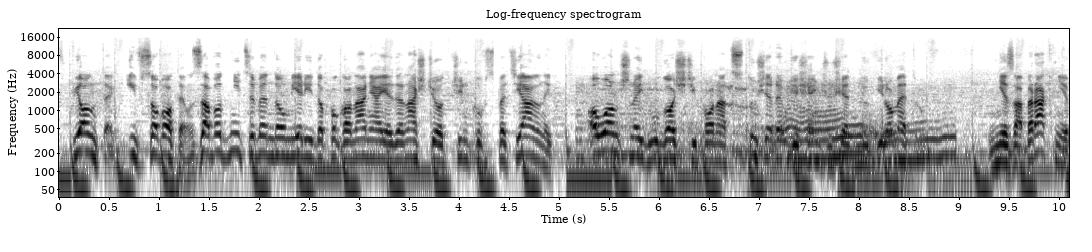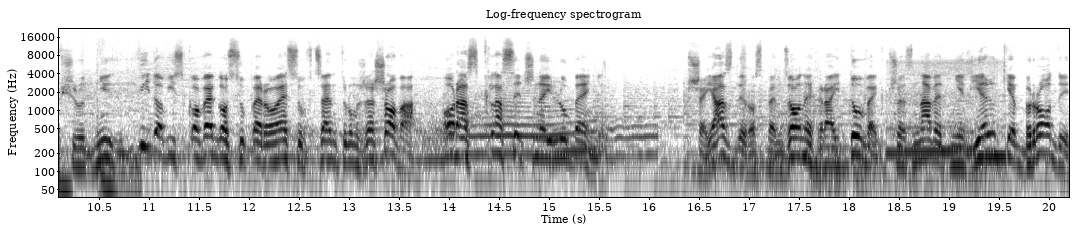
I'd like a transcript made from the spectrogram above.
W piątek i w sobotę zawodnicy będą mieli do pokonania 11 odcinków specjalnych o łącznej długości ponad 177 km. Nie zabraknie wśród nich widowiskowego Super OS-u w centrum Rzeszowa oraz klasycznej Lubeni. Przejazdy rozpędzonych rajdówek przez nawet niewielkie brody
